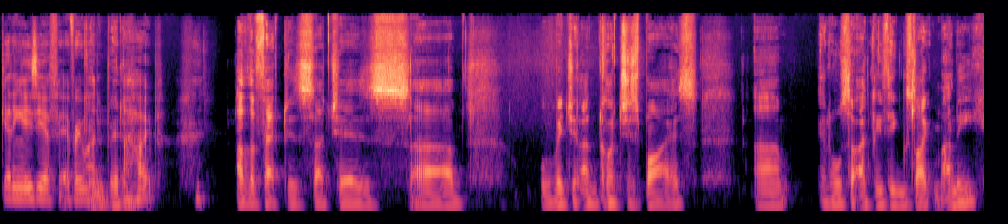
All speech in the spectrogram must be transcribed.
getting easier for everyone. better. I hope. Other factors such as um, we mentioned unconscious bias, um, and also ugly things like money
